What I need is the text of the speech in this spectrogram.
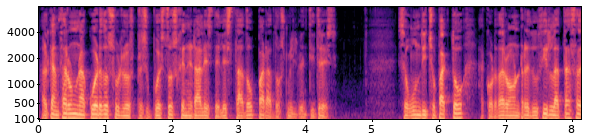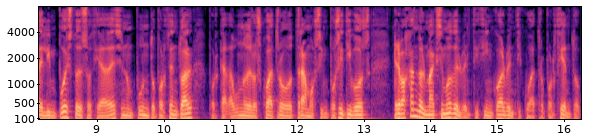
alcanzaron un acuerdo sobre los presupuestos generales del Estado para 2023. Según dicho pacto, acordaron reducir la tasa del impuesto de sociedades en un punto porcentual por cada uno de los cuatro tramos impositivos, rebajando el máximo del 25 al 24%.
